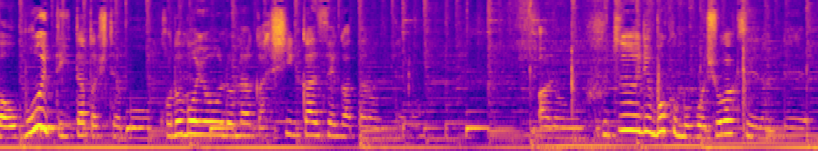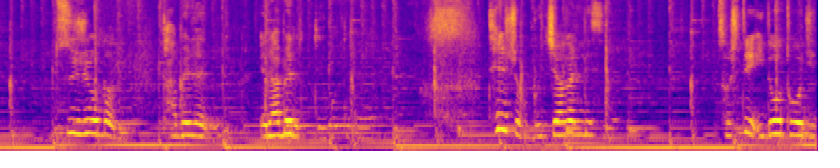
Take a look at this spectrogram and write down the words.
まあ覚えていたとしても子供用のなんか新幹線型のみたいな。あの普通に僕ももう小学生なんで通常の食べれる選べるっていうことでテンションぶち上がりですね。そして移動当日。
